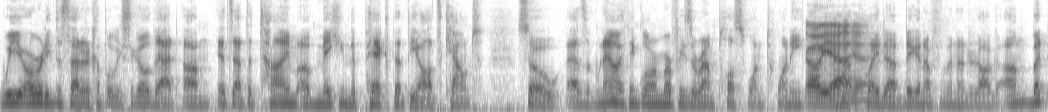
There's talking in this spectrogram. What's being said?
we already decided a couple weeks ago that um, it's at the time of making the pick that the odds count. So as of now, I think Lauren Murphy's around plus 120. Oh yeah, not yeah. quite uh, big enough of an underdog. Um, but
